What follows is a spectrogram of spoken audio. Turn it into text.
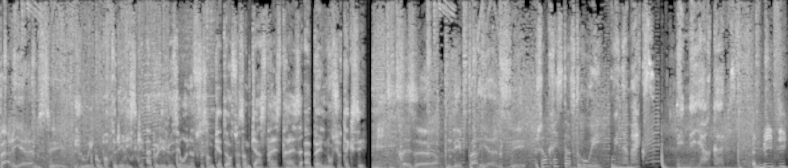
paris RMC. Jouer comporte les risques. Appelez le 09 74 75 13 13. Appel non surtaxé. Midi 13h. Les paris RMC. Jean-Christophe Drouet, Winamax, les meilleurs codes. Midi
